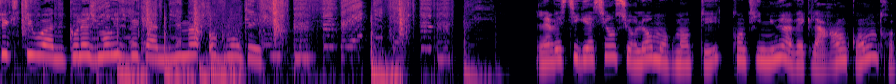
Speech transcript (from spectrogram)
61, Collège Maurice Bécane, l'humain augmenté. L'investigation sur l'homme augmenté continue avec la rencontre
